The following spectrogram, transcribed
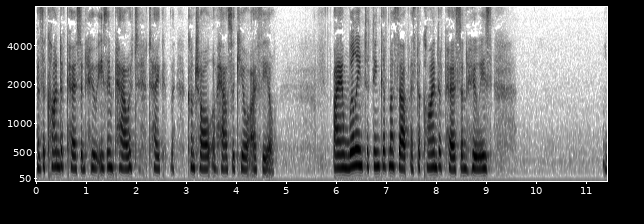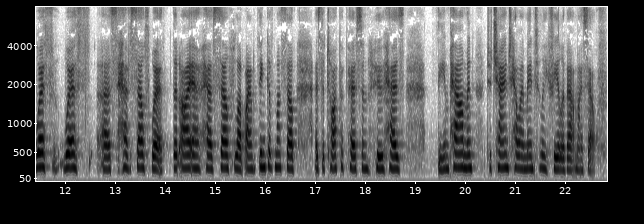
as a kind of person who is empowered to take control of how secure I feel. I am willing to think of myself as the kind of person who is worth worth uh, have self worth that I have self love. I think of myself as the type of person who has the empowerment to change how I mentally feel about myself.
